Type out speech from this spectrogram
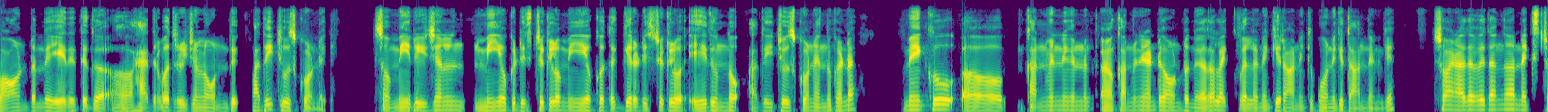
బాగుంటుంది ఏదైతే హైదరాబాద్ రీజియన్లో ఉంది అది చూసుకోండి. సో మీ రీజన్ మీ యొక్క డిస్ట్రిక్ట్లో మీ యొక్క దగ్గర డిస్ట్రిక్ట్లో ఏది ఉందో అది చూసుకోండి. ఎందుకంటే మీకు కన్వీనియంట్ కన్వీనియంట్గా ఉంటుంది కదా లైక్ వెళ్ళనికి రానికి పోనీకి దాని దీనికి. సో అండ్ అదేవిధంగా నెక్స్ట్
